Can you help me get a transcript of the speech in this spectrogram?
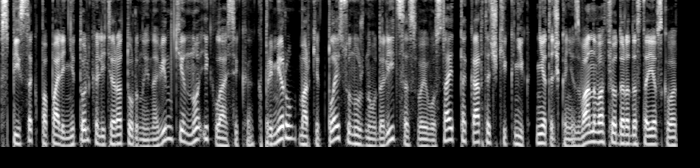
В список попали не только литературные новинки, но и классика. К примеру, Маркетплейсу нужно удалить со своего сайта карточки книг «Неточка незваного» Федора Достоевского,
